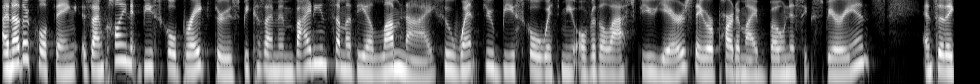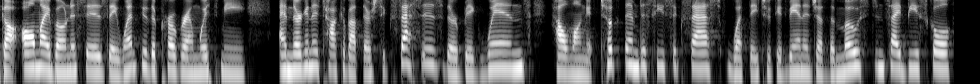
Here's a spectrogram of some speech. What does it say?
Another cool thing is I'm calling it B School Breakthroughs because I'm inviting some of the alumni who went through B School with me over the last few years. They were part of my bonus experience. And so they got all my bonuses. They went through the program with me and they're going to talk about their successes, their big wins, how long it took them to see success, what they took advantage of the most inside B School.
